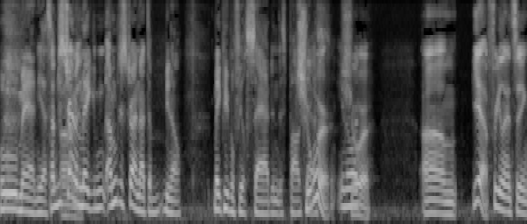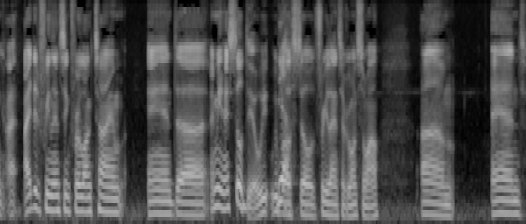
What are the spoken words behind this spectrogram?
Oh man, yes. I'm just trying to make I'm just trying not to, you know, make people feel sad in this podcast. Sure. You know what? sure. Um, yeah, freelancing. I, I did freelancing for a long time, and uh, I mean, I still do. We we Yeah. both still freelance every once in a while, um, and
